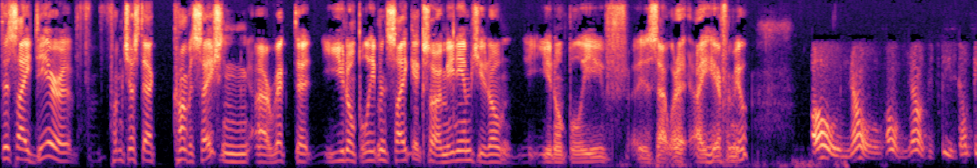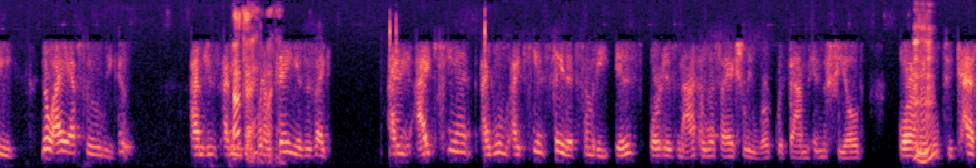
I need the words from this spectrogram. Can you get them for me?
this idea from just that conversation, uh, Rick, that you don't believe in psychics or mediums. You don't you don't believe. Is that what I hear from you? Oh no, oh no, please don't be. No, I absolutely do. I'm just. I mean, Okay, what I'm saying is, is like, I I can't. I will. I can't say that somebody is or is not unless I actually work with them in the field, or I'm Mhm. able to test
